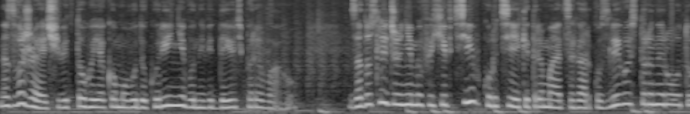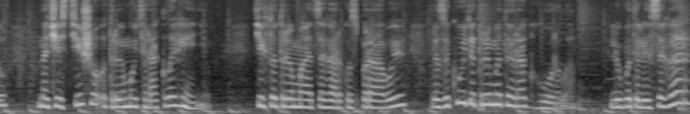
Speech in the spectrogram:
незважаючи від того, якому виду куріння вони віддають перевагу. За дослідженнями фахівців, курці, які тримають цигарку з лівої сторони роту, найчастіше отримують рак легенів. Ті, хто тримає цигарку з правої, ризикують отримати рак горла. Любителі сигар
